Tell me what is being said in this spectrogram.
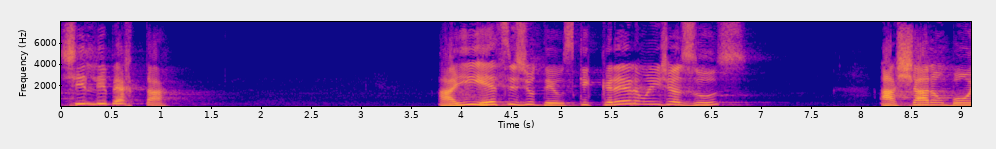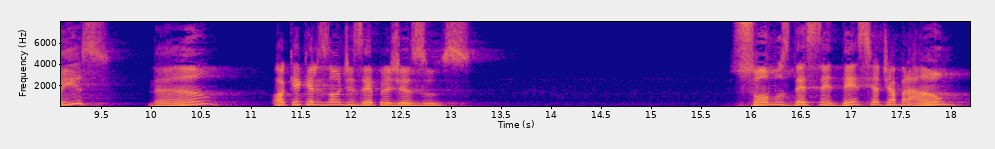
te libertar. Aí esses judeus que creram em Jesus, acharam bom isso? Não. Olha o que, que eles vão dizer para Jesus. Somos descendência de Abraão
